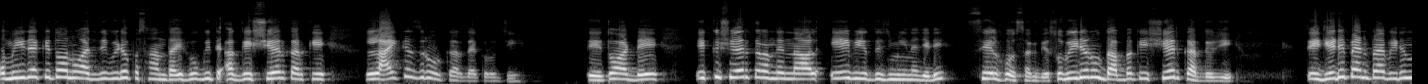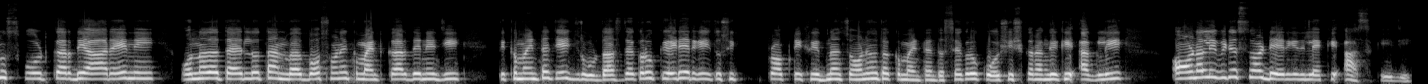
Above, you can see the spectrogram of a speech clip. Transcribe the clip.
ਉਮੀਦ ਹੈ ਕਿ ਤੁਹਾਨੂੰ ਅੱਜ ਦੀ ਵੀਡੀਓ ਪਸੰਦ ਆਈ ਹੋਊਗੀ ਤੇ ਅੱਗੇ ਸ਼ੇਅਰ ਕਰਕੇ ਲਾਈਕ ਜ਼ਰੂਰ ਕਰ ਦਿਆ ਕਰੋ ਜੀ। ਤੇ ਤੁਹਾਡੇ ਇੱਕ ਸ਼ੇਅਰ ਕਰਨ ਦੇ ਨਾਲ ਇਹ ਵੀਰ ਦੀ ਜ਼ਮੀਨ ਹੈ ਜਿਹੜੀ ਸੇਲ ਹੋ ਸਕਦੀ ਹੈ। ਸੋ ਵੀਡੀਓ ਨੂੰ ਦੱਬ ਕੇ ਸ਼ੇਅਰ ਕਰ ਦਿਓ ਜੀ। ਤੇ ਜਿਹੜੇ ਭੈਣ ਭਰਾ ਵੀਡੀਓ ਨੂੰ ਸਪੋਰਟ ਕਰਦੇ ਆ ਰਹੇ ਨੇ, ਉਹਨਾਂ ਦਾ ਤਹਿ ਦਿਲੋਂ ਧੰਨਵਾਦ। ਬਹੁਤ ਸੋਹਣੇ ਕਮੈਂਟ ਕਰਦੇ ਨੇ ਜੀ। ਤੇ ਕਮੈਂਟਾਂ 'ਚ ਇਹ ਜਰੂਰ ਦੱਸ ਦਿਆ ਕਰੋ ਕਿਹੜੇ ਏਰੀਏ 'ਚ ਤੁਸੀਂ ਪ੍ਰਾਪਰਟੀ ਖਰੀਦਣਾ ਚਾਹੁੰਦੇ ਹੋ ਤਾਂ ਕਮੈਂਟਾਂ ਦੱਸਿਆ ਕਰੋ। ਕੋਸ਼ਿਸ਼ ਕਰਾਂਗੇ ਕਿ ਅਗਲੀ ਆਉਣ ਵਾਲੀ ਵੀਡੀਓ ਤੁਹਾਡੇ ਏਰੀਏ ਦੀ ਲੈ ਕੇ ਆ ਸਕੇ ਜੀ।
